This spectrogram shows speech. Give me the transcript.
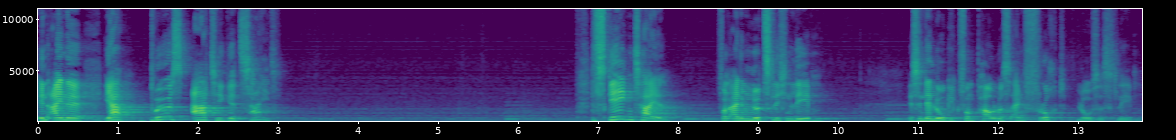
in eine ja, bösartige Zeit. Das Gegenteil von einem nützlichen Leben ist in der Logik von Paulus ein fruchtloses Leben.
